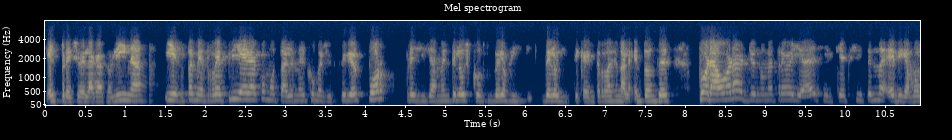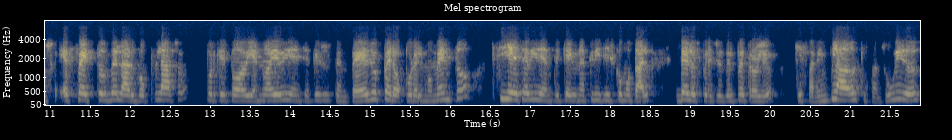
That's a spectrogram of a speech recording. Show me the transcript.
el precio de la gasolina, y eso también repliega como tal en el comercio exterior por precisamente los costos de logística, de logística internacional. Entonces, por ahora yo no me atrevería a decir que existen, eh, digamos, efectos de largo plazo, porque todavía no hay evidencia que sustente eso, pero por el momento sí es evidente que hay una crisis como tal de los precios del petróleo que están inflados, que están subidos,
